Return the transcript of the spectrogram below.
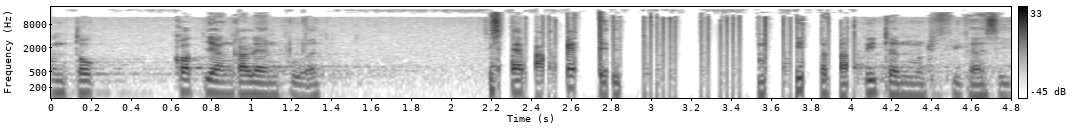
untuk code yang kalian buat? Saya pakai terapi dan modifikasi.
